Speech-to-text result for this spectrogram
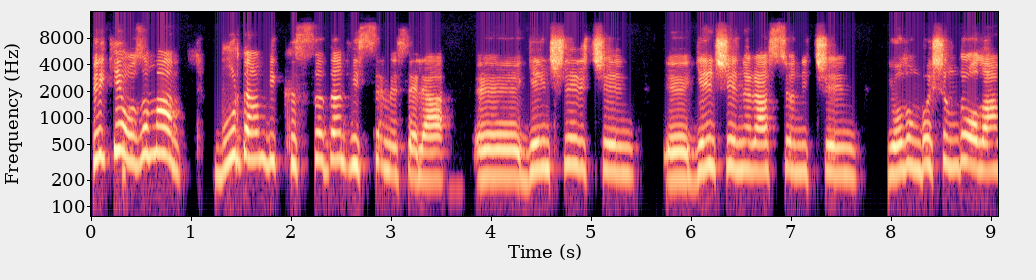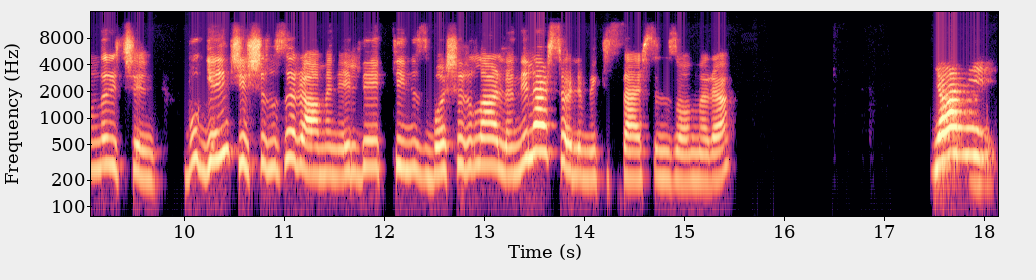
Peki o zaman buradan bir kıssadan hisse mesela e, gençler için, e, genç jenerasyon için, yolun başında olanlar için bu genç yaşınıza rağmen elde ettiğiniz başarılarla neler söylemek istersiniz onlara? Yani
